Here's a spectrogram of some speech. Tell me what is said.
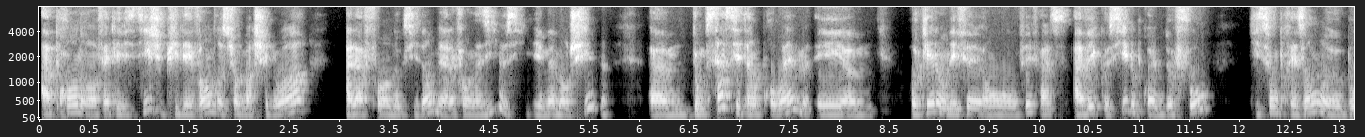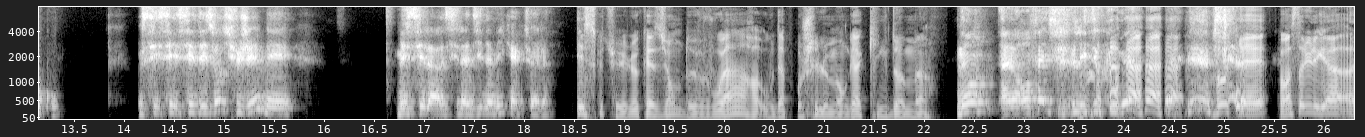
à prendre en fait les vestiges et puis les vendre sur le marché noir à la fois en Occident mais à la fois en Asie aussi et même en Chine. Euh, donc ça c'est un problème et euh, auquel on, est fait, on fait face avec aussi le problème de faux qui sont présents beaucoup. C'est des autres sujets mais mais c'est la, la dynamique actuelle. Est-ce que tu as eu l'occasion de voir ou d'approcher le manga Kingdom? Non, alors en fait, je l'ai découvert. ok. Bon, salut les gars.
